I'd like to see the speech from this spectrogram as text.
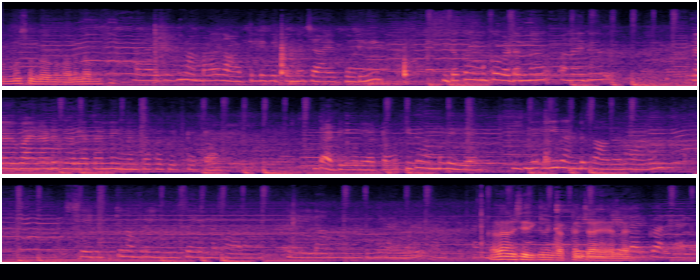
അമ്മൂസ് എന്താന്ന് പറഞ്ഞത്. അതായത് ഇത് നമ്മളെ നാട്ടിൽ കിട്ടുന്ന ചായപ്പൊടി. ഇതൊക്കെ നമുക്ക് ഇവിടെ നിന്ന് അതായത് വയനാട് കയറിയാൽ തന്നെ ഇങ്ങനത്തെ ഒക്കെ കിട്ടും കേട്ടോ ഇത് അടിപൊളി കേട്ടോ ഇത് നമ്മളില്ലേ പിന്നെ ഈ രണ്ട് സാധനമാണ് ശരിക്കും നമ്മൾ യൂസ് ചെയ്യുന്ന സാധനം. തേയില എന്ന് പറഞ്ഞിട്ട് ഈ രണ്ട് അതാണ് ശരിക്കും കട്ടൻ ചായ അല്ലേ? എല്ലാവർക്കും അറിയാലോ.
